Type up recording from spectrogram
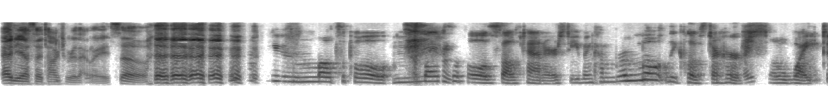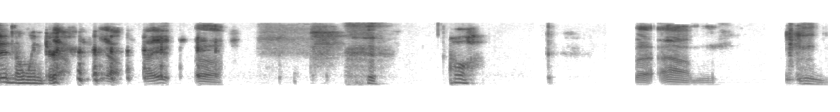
and yes, I talk to her that way. So, use multiple multiple self tanners to even come remotely close to her. Right? So white in the winter. yeah, right? Ugh. Oh, But, um,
